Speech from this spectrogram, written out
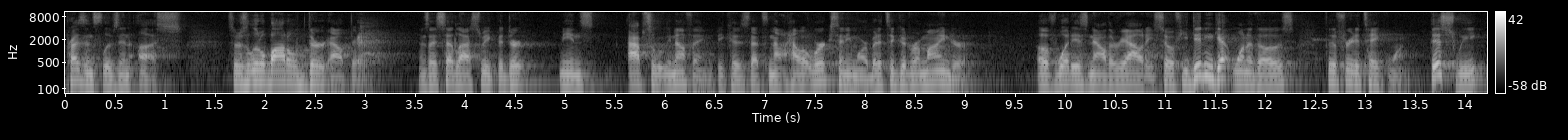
presence lives in us. So there's a little bottle of dirt out there. As I said last week, the dirt means absolutely nothing because that's not how it works anymore, but it's a good reminder of what is now the reality. So if you didn't get one of those, feel free to take one. This week,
